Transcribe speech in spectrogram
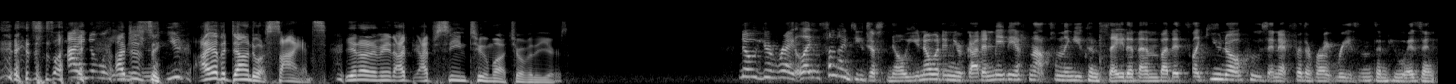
it's just like I know what you just mean. seen- You- I have it down to a science. You know what I mean? I've I've seen too much over the years. No, you're right. Like sometimes you just know, you know it in your gut, and maybe it's not something you can say to them, but it's like you know who's in it for the right reasons and who isn't.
